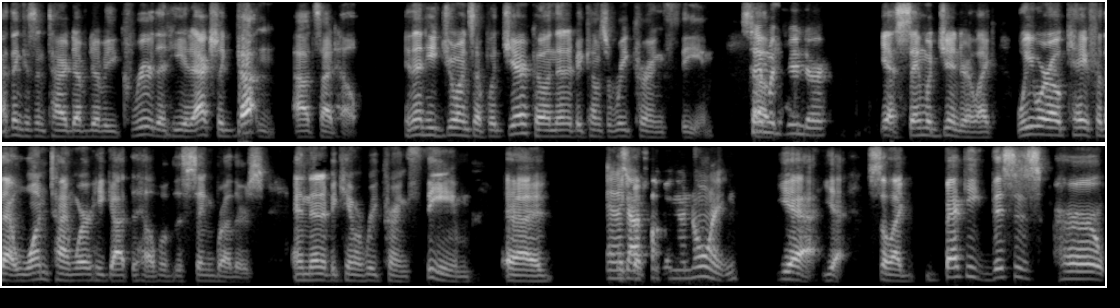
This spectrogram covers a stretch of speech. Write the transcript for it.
I think his entire WWE career that he had actually gotten outside help and then he joins up with Jericho, and then it becomes a recurring theme. Same with Jinder. Yes, same with Jinder. Like we were okay for that one time where he got the help of the Singh brothers, and then it became a recurring theme. Uh, and it got fucking annoying. Yeah, yeah. So like Becky, this is her,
